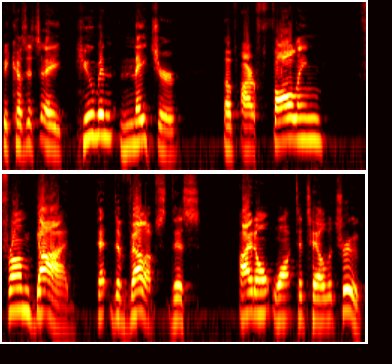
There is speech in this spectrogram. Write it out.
because it's a human nature of our falling from God that develops this I don't want to tell the truth.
